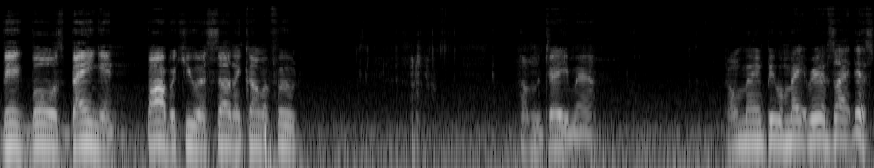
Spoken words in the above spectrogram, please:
Big Bulls banging barbecue and Southern Comfort food. I'm gonna tell you, man. Don't many people make ribs like this.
